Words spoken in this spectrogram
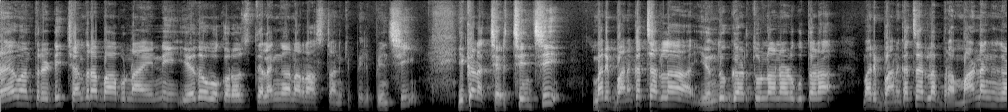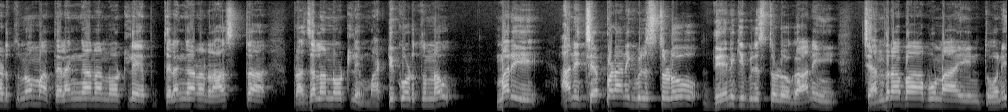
రేవంత్ రెడ్డి చంద్రబాబు నాయుడిని ఏదో ఒకరోజు తెలంగాణ రాష్ట్రానికి పిలిపించి ఇక్కడ చర్చించి మరి బనకచర్ల ఎందుకు కడుతున్నాను అడుగుతాడా? మరి బనకచర్ల బ్రహ్మాండంగా కడుతున్నావు మా తెలంగాణ నోట్లే తెలంగాణ రాష్ట్ర ప్రజల నోట్లే మట్టి కొడుతున్నావు. మరి అని చెప్పడానికి పిలుస్తాడో దేనికి పిలుస్తాడో కానీ చంద్రబాబు నాయునితోని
